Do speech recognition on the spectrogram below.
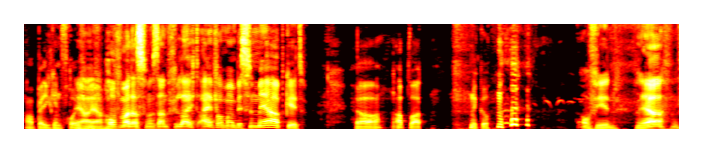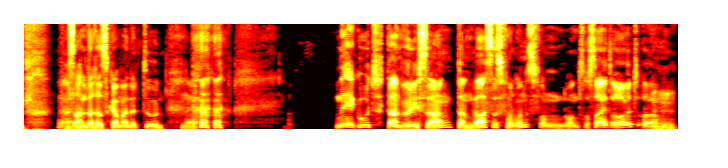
Aber Belgien freue ich Ja, mich. ja. Hoffen wir, dass es dann vielleicht einfach mal ein bisschen mehr abgeht. Ja, abwarten. Nico. Auf jeden Fall. Ja, Ja. was anderes kann man nicht tun. Nee. Nee, gut, dann würde ich sagen, dann war es das von uns, von unserer Seite heute. Ähm, Mhm.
